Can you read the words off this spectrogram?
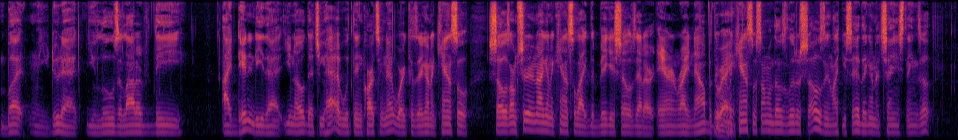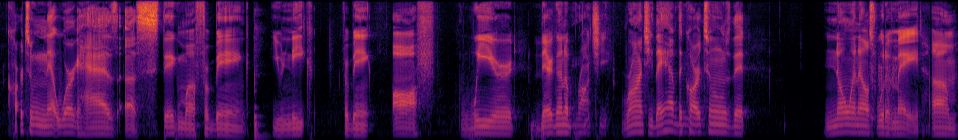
But when you do that, you lose a lot of the identity that you know that you have within Cartoon Network because they're going to cancel shows. I'm sure they're not going to cancel like the biggest shows that are airing right now, but they're going to cancel some of those little shows. And like you said, they're going to change things up. Cartoon Network has a stigma for being unique, for being off, weird. They're gonna Raunchy. raunchy. They have the cartoons that no one else would have made. Um,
